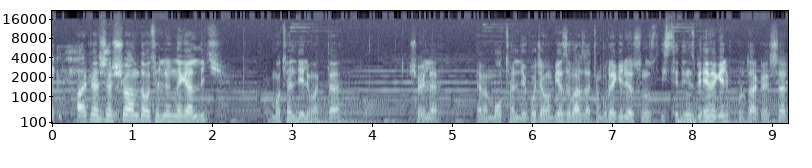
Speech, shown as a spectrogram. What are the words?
Arkadaşlar şu anda otelin önüne geldik. Motel diyelim hatta. Şöyle hemen motel diye kocaman bir yazı var zaten. Buraya geliyorsunuz. İstediğiniz bir eve gelip burada arkadaşlar.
